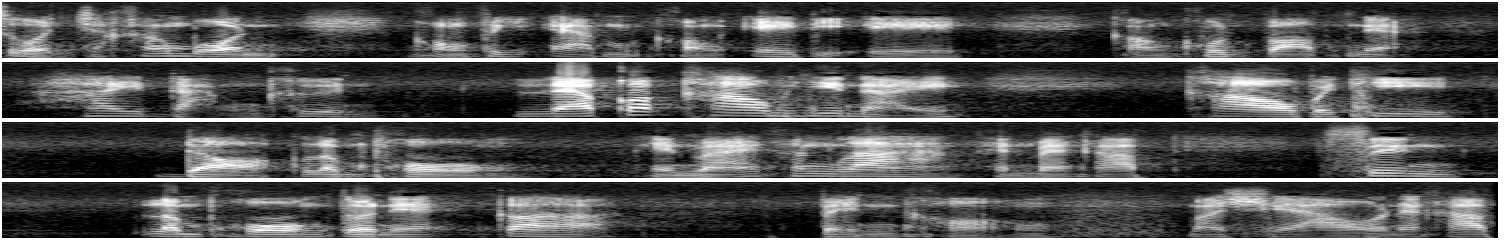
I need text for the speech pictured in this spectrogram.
ส่วนจากข้างบนของ PM ของ ADA ของคุณป๊อปเนี่ยให้ดังขึ้น แล้วก็เข้าไปที่ไหน เข้าไปที่ดอกลำโพง เห็นไหมข้างล่างเห็นไหมครับ ซึ่งลำโพงตัวเนี้ยก็เป็นของมาเชลนะครับ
